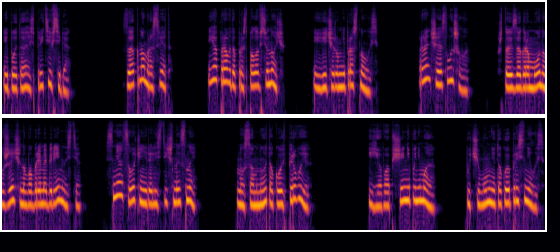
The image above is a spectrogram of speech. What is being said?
и пытаюсь прийти в себя. За окном рассвет. Я, правда, проспала всю ночь и вечером не проснулась. Раньше я слышала, что из-за гормонов женщинам во время беременности снятся очень реалистичные сны. Но со мной такое впервые. И я вообще не понимаю, почему мне такое приснилось.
